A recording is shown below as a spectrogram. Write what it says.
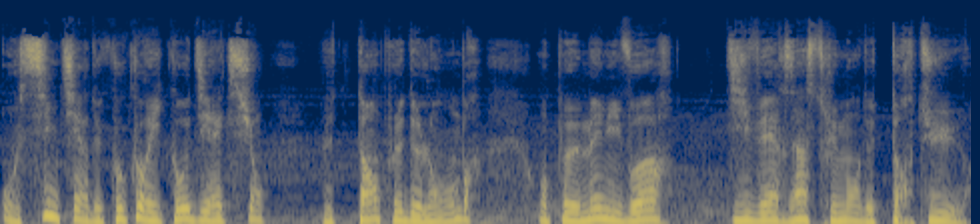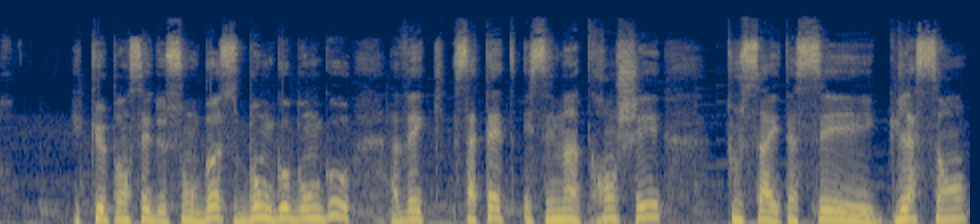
au cimetière de Cocorico, direction le Temple de l'Ombre. On peut même y voir divers instruments de torture. Et que penser de son boss Bongo Bongo avec sa tête et ses mains tranchées? Tout ça est assez glaçant,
